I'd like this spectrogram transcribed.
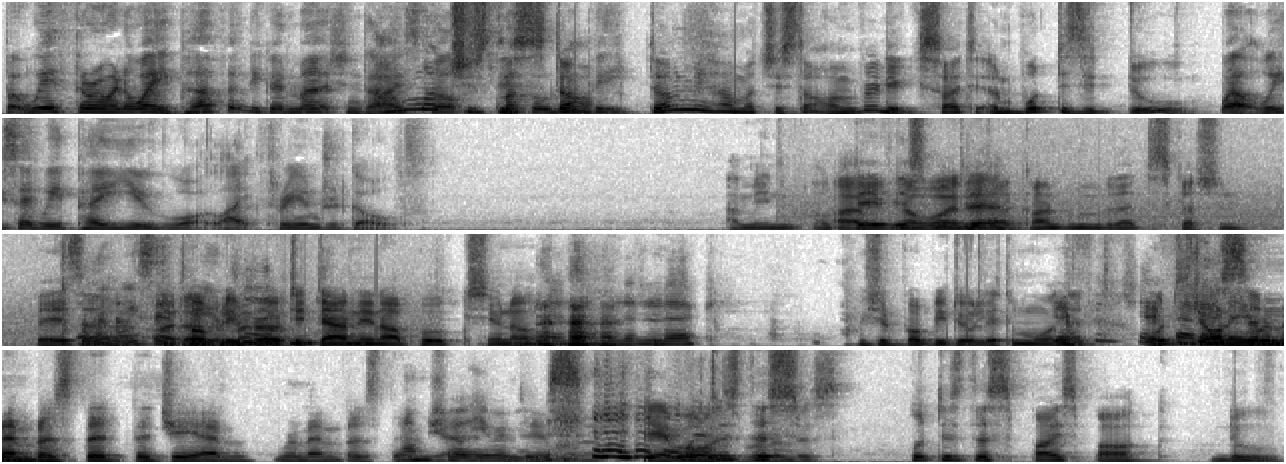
But we're throwing away perfectly good merchandise. How much Well, is this stuff? would be- Tell me how much is stuff. I'm really excited. And what does it do? Well, we said we'd pay you, what, like 300 gold? I mean, I have no did- idea. I can't remember that discussion. Phaser, Okay, we I probably 300. wrote it down in our books. You know, I'm gonna have a little look. we should probably do a little more. of If. What if did Johnny say? remembers, the, the GM remembers, then I'm yeah, sure he the DM remembers. knows. Yeah, always is this? Remembers. What does the spice bark do?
